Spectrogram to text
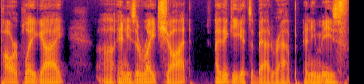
power play guy, uh, and he's a right shot. I think he gets a bad rap, and he, he's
